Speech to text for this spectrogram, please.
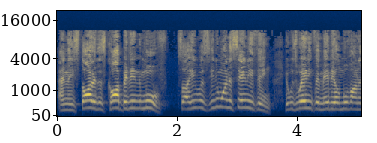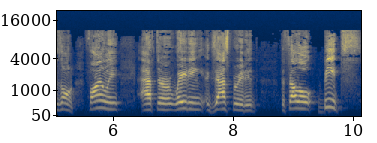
And he started his car, but didn't move. So he was he didn't want to say anything. He was waiting for maybe he'll move on his own. Finally, after waiting exasperated, the fellow beeps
